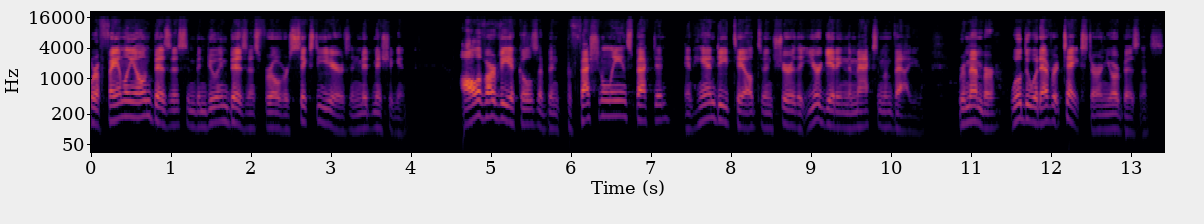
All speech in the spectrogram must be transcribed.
We're a family-owned business and been doing business for over 60 years in mid-Michigan. All of our vehicles have been professionally inspected and hand detailed to ensure that you're getting the maximum value. Remember, we'll do whatever it takes to earn your business.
